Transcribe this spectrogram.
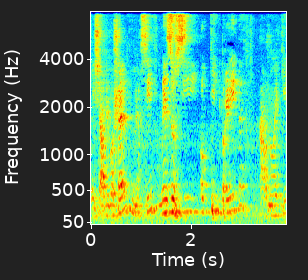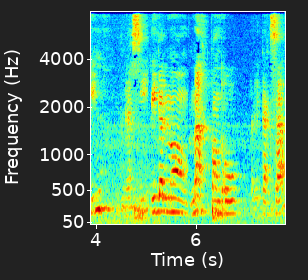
Richard Dubochel, merci, mais aussi Optique Bride, Arnaud Ekin, merci. Également Marc Pandreau avec AXA.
